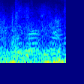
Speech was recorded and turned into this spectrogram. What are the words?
They are.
